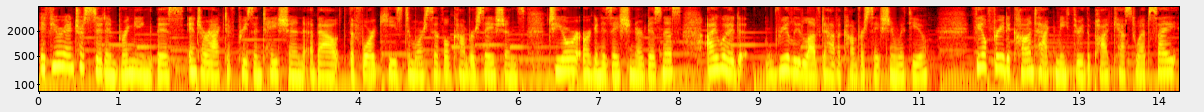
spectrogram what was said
If you're interested in bringing this interactive presentation about the four keys to more civil conversations to your organization or business, I would really love to have a conversation with you. Feel free to contact me through the podcast website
